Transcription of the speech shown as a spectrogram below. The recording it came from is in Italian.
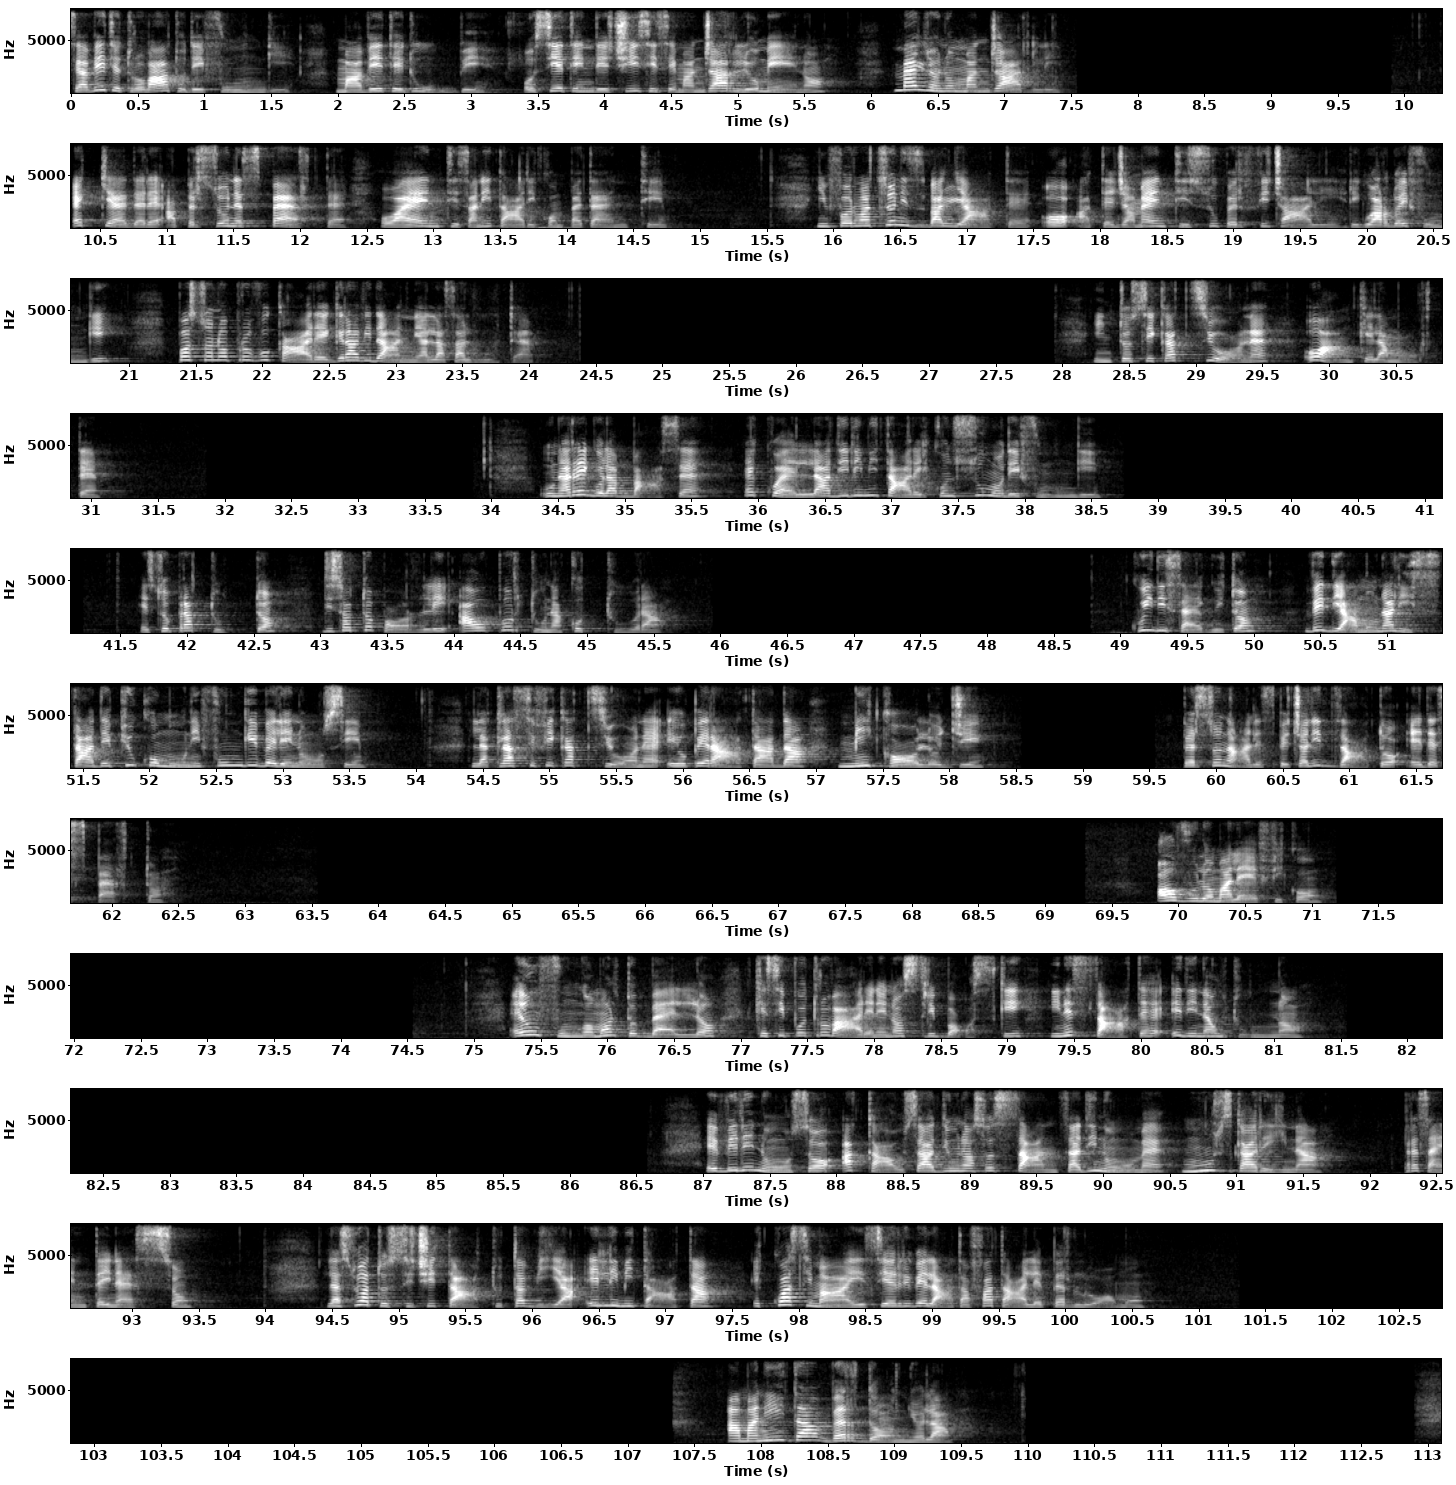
Se avete trovato dei funghi, ma avete dubbi o siete indecisi se mangiarli o meno, meglio non mangiarli. E chiedere a persone esperte o a enti sanitari competenti. Informazioni sbagliate o atteggiamenti superficiali riguardo ai funghi possono provocare gravi danni alla salute. Intossicazione o anche la morte. Una regola base è quella di limitare il consumo dei funghi e soprattutto di sottoporli a opportuna cottura. Qui di seguito vediamo una lista dei più comuni funghi velenosi. La classificazione è operata da Mycology, personale specializzato ed esperto. Ovulo malefico È un fungo molto bello che si può trovare nei nostri boschi in estate ed in autunno. È velenoso a causa di una sostanza di nome muscarina presente in esso. La sua tossicità, tuttavia, è limitata e quasi mai si è rivelata fatale per l'uomo. Amanita verdognola.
